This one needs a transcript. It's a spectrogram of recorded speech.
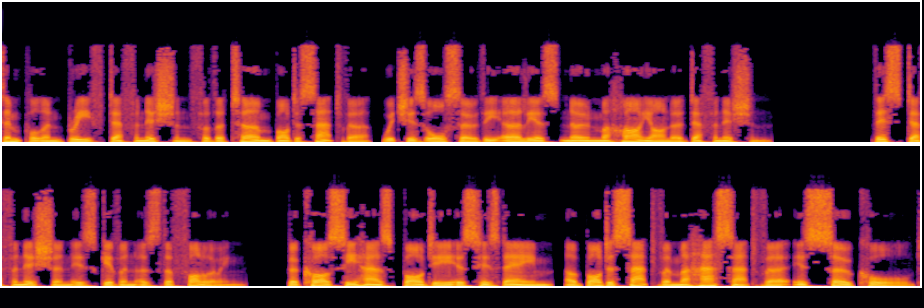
simple and brief definition for the term bodhisattva, which is also the earliest known Mahayana definition. This definition is given as the following. Because he has bodhi as his aim, a bodhisattva mahasattva is so called.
